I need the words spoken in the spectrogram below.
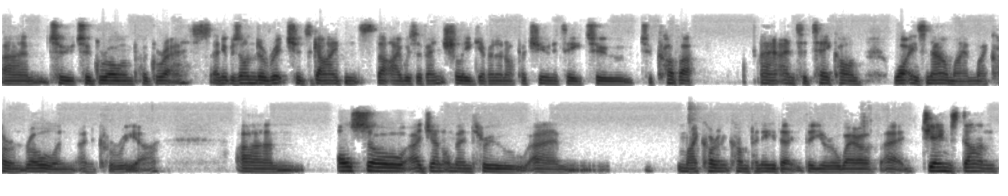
um, to to grow and progress. And it was under Richard's guidance that I was eventually given an opportunity to to cover uh, and to take on what is now my my current role and, and career. Um, also, a gentleman through um, my current company that, that you're aware of, uh, James Dunn,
